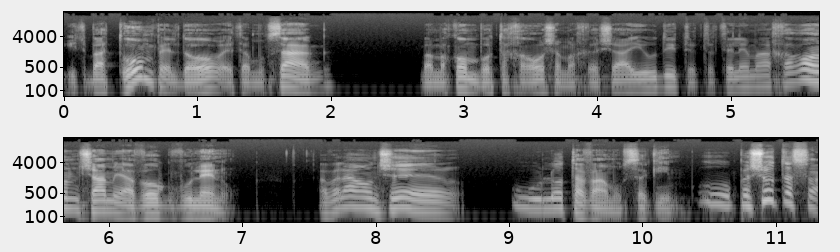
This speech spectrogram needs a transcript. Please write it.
יתבע טרומפלדור את המושג במקום בו תחרוש המחרשה היהודית את התלם האחרון, שם יעבור גבולנו. אבל אהרון שר, הוא לא טבע מושגים, הוא פשוט עשה.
